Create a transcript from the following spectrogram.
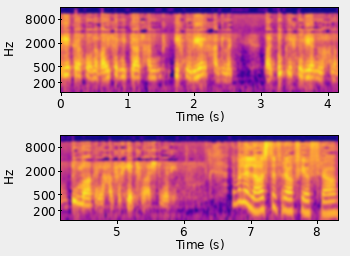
sprekerige onderwyser in die klas gaan ignoreer, gaan hulle daai boek ignoreer en hulle gaan hom toemaak en hulle gaan vergeet van daai storie. Ek wil 'n laaste vraag vir jou vra.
